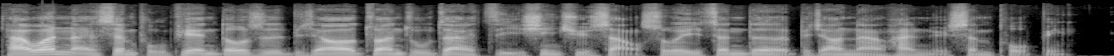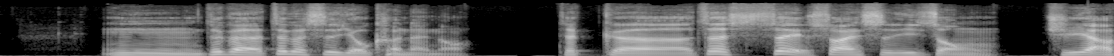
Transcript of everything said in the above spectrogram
台湾男生普遍都是比较专注在自己兴趣上，所以真的比较难和女生破冰。嗯，这个这个是有可能哦，这个这这也算是一种需要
